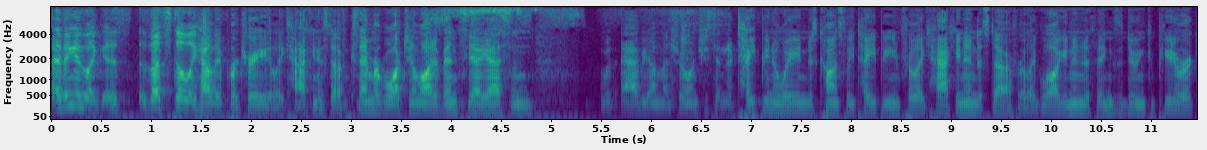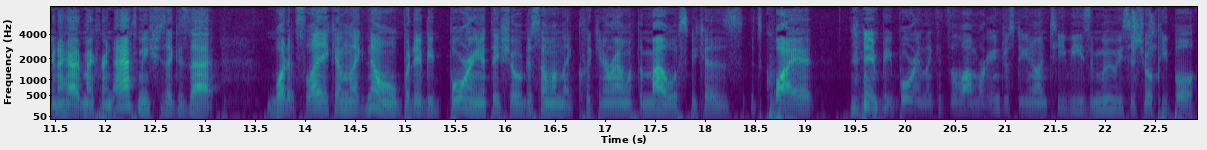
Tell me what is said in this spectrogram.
I think it's like it's that's still like how they portray like hacking and stuff. Because I remember watching a lot of NCIS and with Abby on that show, and she's sitting there typing away and just constantly typing for like hacking into stuff or like logging into things and doing computer work. And I had my friend ask me, she's like, "Is that?" what it's like i'm like no but it'd be boring if they showed just someone like clicking around with the mouse because it's quiet it'd be boring like it's a lot more interesting on tvs and movies to show people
